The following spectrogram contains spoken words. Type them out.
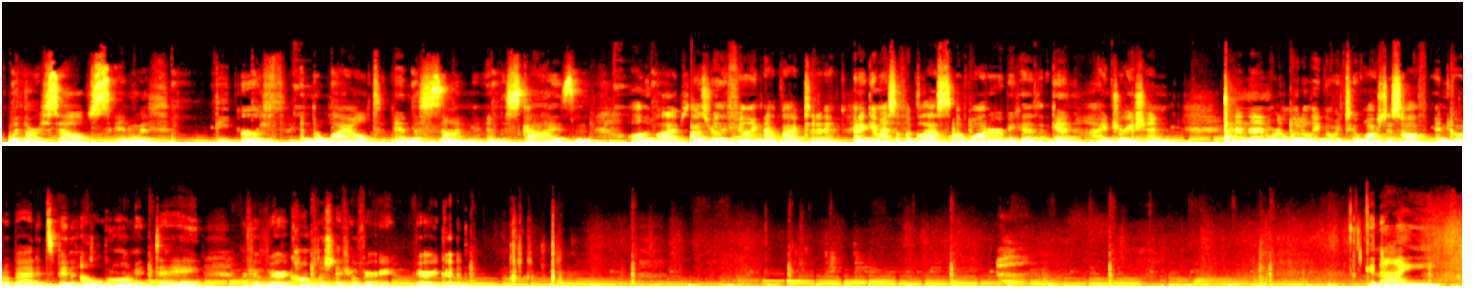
with ourselves and with the earth and the wild and the sun and the skies and all the vibes. I was really feeling that vibe today. I'm gonna give myself a glass of water because again, hydration. And then we're literally going to wash this off and go to bed. It's been a long day. I feel very accomplished. I feel very, very good. Good night.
